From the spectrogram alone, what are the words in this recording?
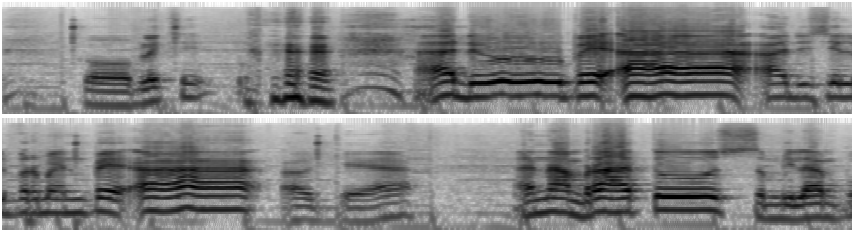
goblek sih. aduh, PA, aduh Silverman PA. Oke okay, ya. 695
